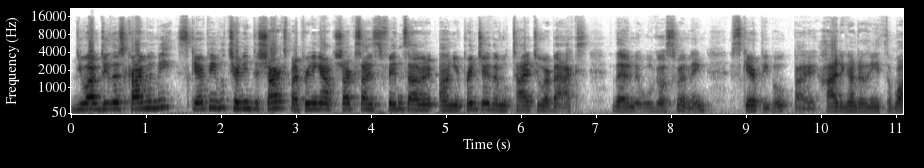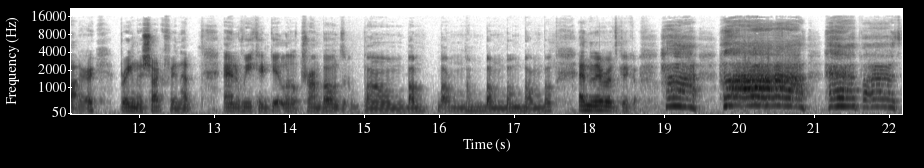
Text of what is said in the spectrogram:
you want to do this crime with me? Scare people, turn into sharks by printing out shark-sized fins on our, on your printer. Then we'll tie it to our backs. Then we'll go swimming. Scare people by hiding underneath the water. Bring the shark fin up, and we can get little trombones. that go bum bum bum bum bum bum bum bum, and then everyone's gonna go ha ha help us!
